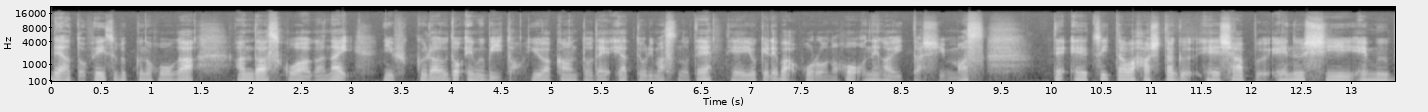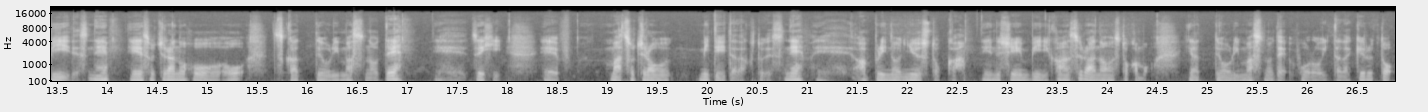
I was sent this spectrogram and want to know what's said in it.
で、あと Facebook の方がアンダースコアがないニフクラウド MB というアカウントでやっておりますので、えー、よければフォローの方お願いいたします。で、えー、Twitter はハッシュタグ、えー、シャープ NCMB ですね、えー、そちらの方を使っておりますので、えー、ぜひ、えー、まあ、そちらを見ていただくとですね、えー、アプリのニュースとか NCMB に関するアナウンスとかもやっておりますので、フォローいただけると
